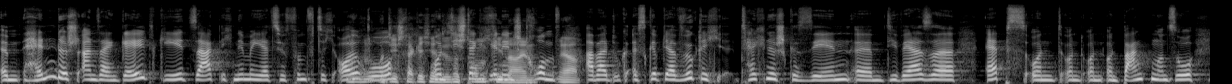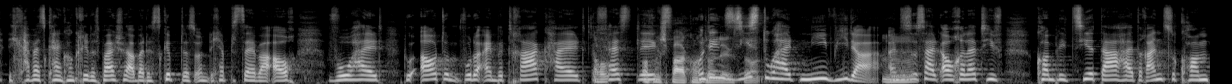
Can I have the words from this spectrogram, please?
ähm, händisch an sein Geld geht, sagt, ich nehme jetzt hier 50 Euro Mhm. Und die stecke ich in und die stecke ich in den. Strumpf. Ja. Aber du, es gibt ja wirklich technisch gesehen ähm, diverse Apps und, und, und, und Banken und so. Ich habe jetzt kein konkretes Beispiel, aber das gibt es und ich habe das selber auch, wo halt du Auto, wo du einen Betrag halt Auf- auf festlegst Sparkonto und den legst, siehst ja. du halt nie wieder. Also Mhm. es ist halt auch relativ kompliziert, da halt ranzukommen.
